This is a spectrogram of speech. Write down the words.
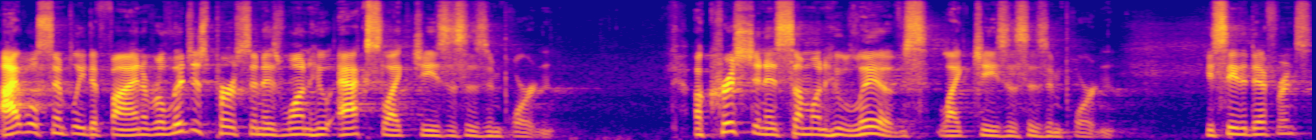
I will simply define a religious person is one who acts like Jesus is important. A Christian is someone who lives like Jesus is important. You see the difference?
